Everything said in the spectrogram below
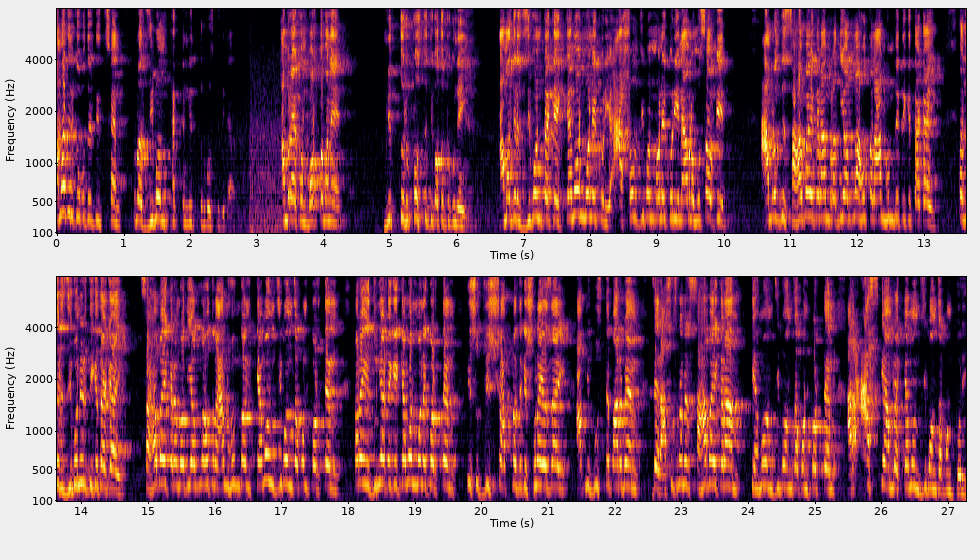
আমাদেরকে উপদেশ দিচ্ছেন, তোমরা জীবন থাকতে মৃত্যুর প্রস্তুতি নাও। আমরা এখন বর্তমানে মৃত্যুর প্রস্তুতি কতটুকু নেই? আমাদের জীবনটাকে কেমন মনে করি? আসল জীবন মনে করি না আমরা মুসাফির। আমরা যদি সাহাবাই কারাম রাদি আল্লাহ তালা আনহুমদের দিকে তাকাই, তাদের জীবনের দিকে তাকাই সাহাবাই কারাম রাদি আল্লাহ তালা আনহুমগণ কেমন জীবনযাপন করতেন, তারা এই দুনিয়াটাকে কেমন মনে করতেন, কিছু দৃশ্য আপনাদেরকে শোনা যায়, আপনি বুঝতে পারবেন যে রাসুল সালামের সাহাবাই কারাম কেমন জীবনযাপন করতেন আর আজকে আমরা কেমন জীবনযাপন করি।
